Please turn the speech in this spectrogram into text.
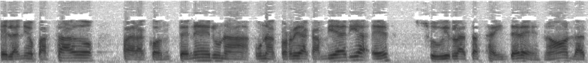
el año pasado para contener una, una corrida cambiaria es subir la tasa de interés, ¿no? La,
